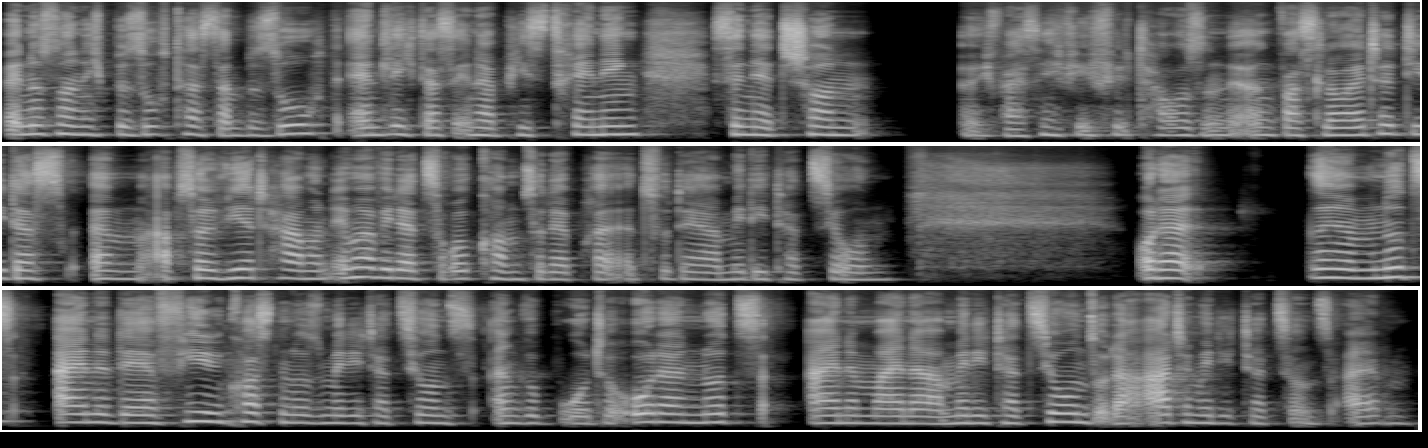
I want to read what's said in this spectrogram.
Wenn du es noch nicht besucht hast, dann besucht endlich das Inner Peace Training. Es sind jetzt schon, ich weiß nicht wie viel tausend irgendwas Leute, die das ähm, absolviert haben und immer wieder zurückkommen zu der, zu der Meditation. Oder nutz eine der vielen kostenlosen Meditationsangebote oder nutz eine meiner Meditations- oder Atemmeditationsalben.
